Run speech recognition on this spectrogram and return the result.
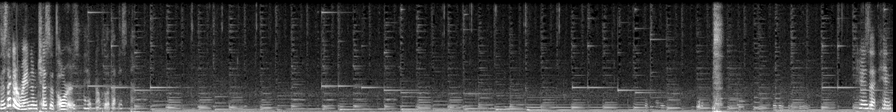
There's like a random chest with ores. I have no clue what that is. Here's a hint.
